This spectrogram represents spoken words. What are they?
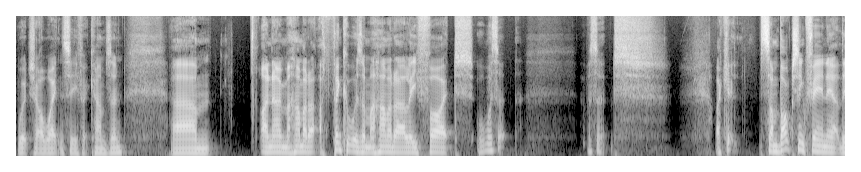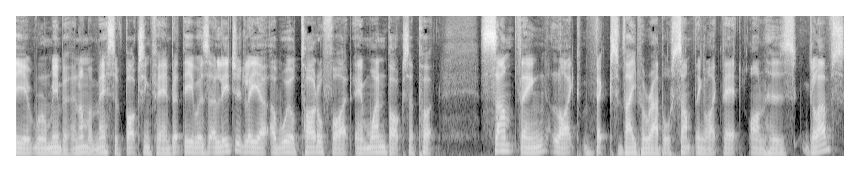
which I'll wait and see if it comes in. Um, I know Muhammad. I think it was a Muhammad Ali fight. What was it? Was it? Can, some boxing fan out there will remember, and I'm a massive boxing fan. But there was allegedly a, a world title fight, and one boxer put something like Vicks vapor rub or something like that on his gloves,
